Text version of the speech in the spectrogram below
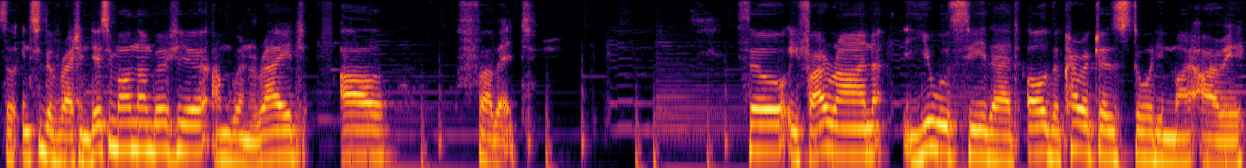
so instead of writing decimal number here, I'm going to write alphabet. So if I run, you will see that all the characters stored in my array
